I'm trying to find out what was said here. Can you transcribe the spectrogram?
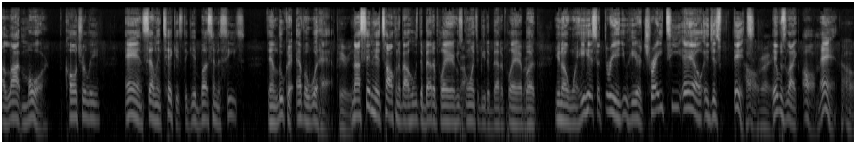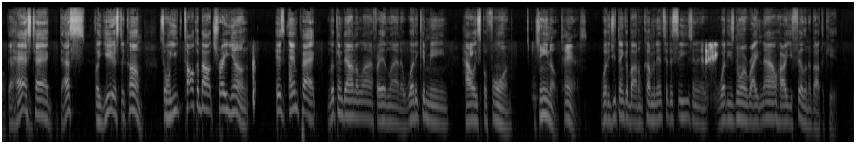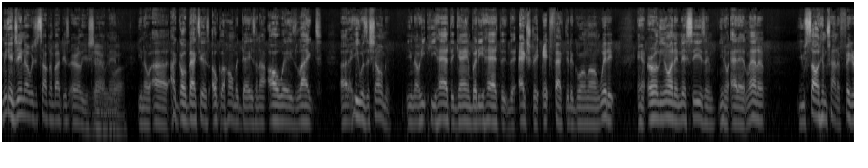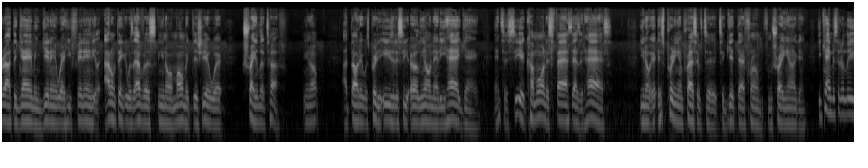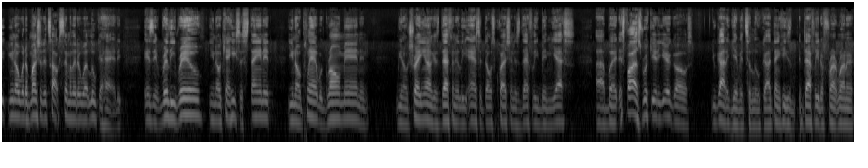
a lot more culturally and selling tickets to get butts in the seats than Luka ever would have. Period. Not sitting here talking about who's the better player, who's going to be the better player, but you know when he hits a three and you hear Trae TL, it just fits. Oh, right. It was like, oh man, Oh. the hashtag that's for years to come. So when you talk about Trey Young, his impact looking down the line for Atlanta, what it can mean, how he's performed. Gino, Terrence, what did you think about him coming into the season and what he's doing right now? How are you feeling about the kid? Me and Gino were just talking about this earlier, Sean, Yeah, man. were. You know, uh, I go back to his Oklahoma days, and I always liked uh, that he was a showman. You know, he, he had the game, but he had the, the extra it factor to go along with it. And early on in this season, you know, at Atlanta, you saw him trying to figure out the game and get in where he fit in. I don't think it was ever, you know, a moment this year where Trae looked tough. You know, I thought it was pretty easy to see early on that he had game, and to see it come on as fast as it has, you know, it- it's pretty impressive to to get that from from Trae Young. And he came into the league, you know, with a bunch of the talk similar to what Luka had. Is it really real? You know, can he sustain it? You know, playing with grown men and you know, Trae Young has definitely answered those questions. It's definitely been yes. Uh, but as far as rookie of the year goes, you got to give it to Luka. I think he's definitely the front runner.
